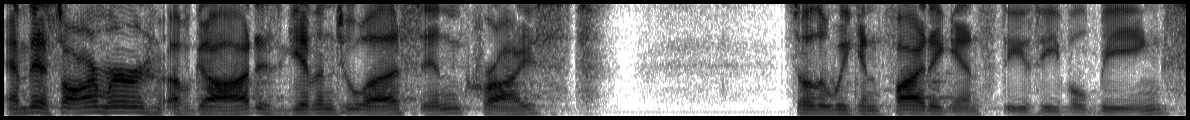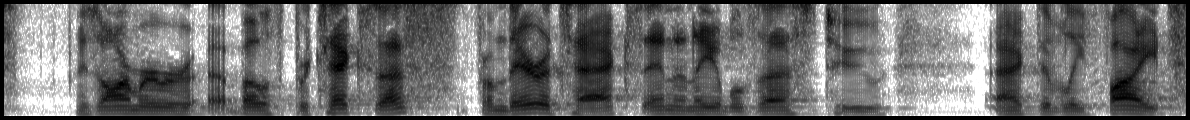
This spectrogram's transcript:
And this armor of God is given to us in Christ so that we can fight against these evil beings. His armor uh, both protects us from their attacks and enables us to actively fight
